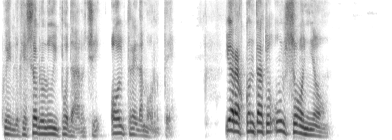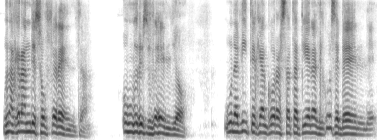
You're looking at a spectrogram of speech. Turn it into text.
quello che solo Lui può darci, oltre la morte. Io ho raccontato un sogno, una grande sofferenza, un risveglio, una vita che è ancora stata piena di cose belle,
